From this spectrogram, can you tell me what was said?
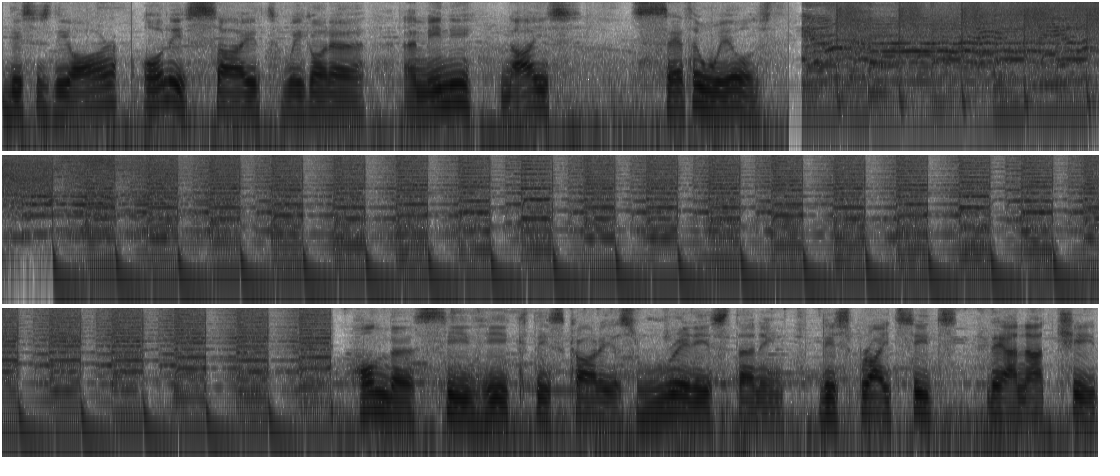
this is the R. On its side we got a, a mini, nice set of wheels. Honda Civic, this car is really stunning. These bright seats, they are not cheap.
